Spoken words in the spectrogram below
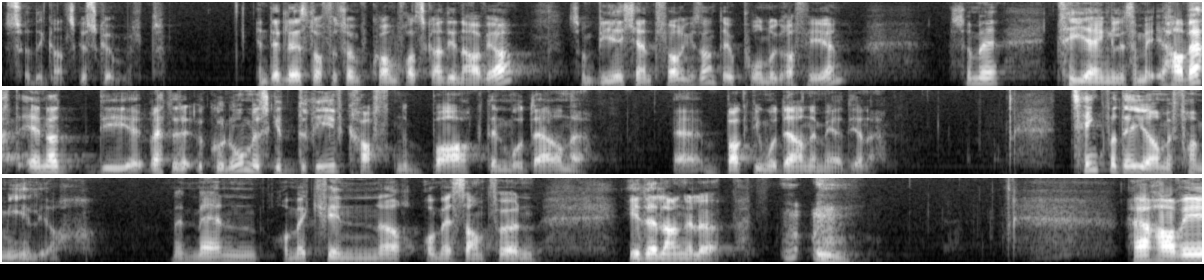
så er det ganske skummelt. En del av det stoffet som kommer fra Skandinavia, som vi er kjent for, det er jo pornografien, som er tilgjengelig, som har vært en av de økonomiske drivkraftene bak, moderne, eh, bak de moderne mediene. Tenk hva det gjør med familier, med menn og med kvinner og med samfunn i det lange løp. Her har vi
